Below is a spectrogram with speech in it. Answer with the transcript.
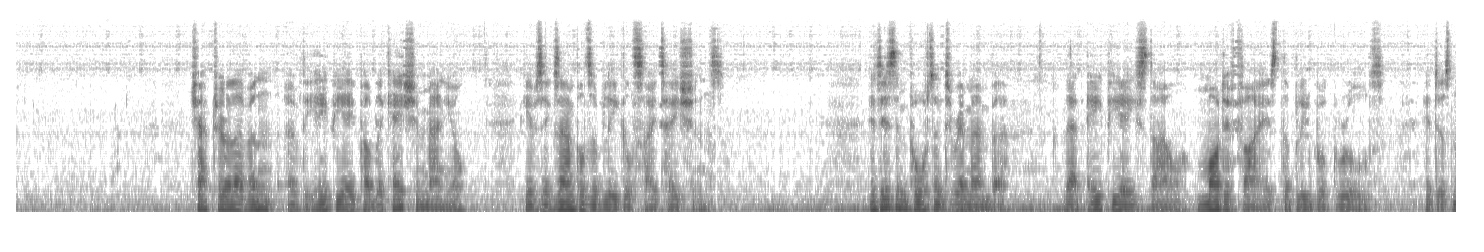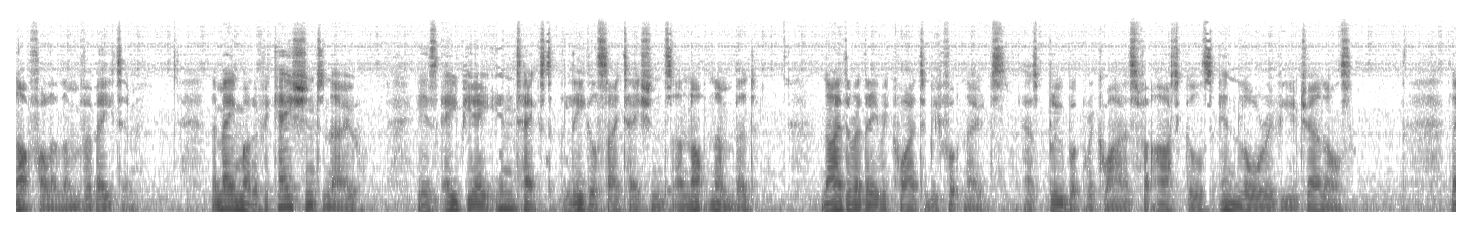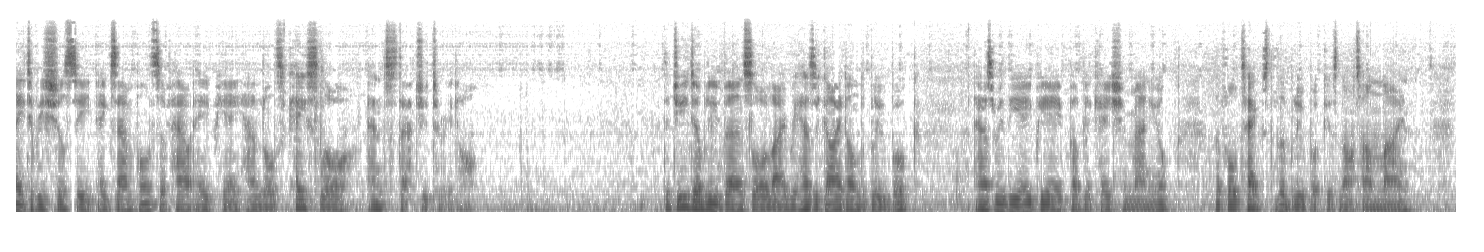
Chapter 11 of the APA Publication Manual gives examples of legal citations. It is important to remember that APA style modifies the Blue Book rules. It does not follow them verbatim. The main modification to know is APA in-text legal citations are not numbered Neither are they required to be footnotes, as Blue Book requires for articles in law review journals. Later we shall see examples of how APA handles case law and statutory law. The G.W. Burns Law Library has a guide on the Blue Book. As with the APA publication manual, the full text of the Blue Book is not online,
